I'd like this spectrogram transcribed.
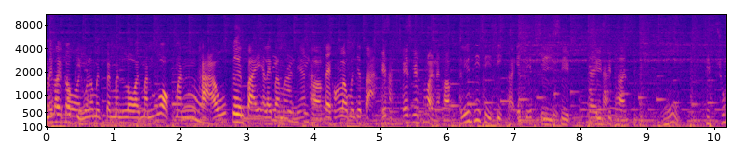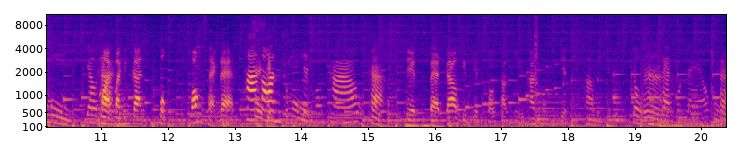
ไม่ค่อยเข้าผิวลแล้วมันเป็นมันลอยมันวอกมันอืมขาวเกินไปอะไรประมาณเนี้ยจริงๆค่ะแต่ของเรามันจะต่าง S S S เท่าไหร่นะครับ อันนี้ที่ 40 ค่ะ SPF 40ใช่ค่ะ40ทาน10อู้10 ชั่วโมงยาวหมายนานหมายถึงการปกป้องแสงแดดทาตอนชั่วโมงเจ็ดโมงเช้าค่ะ7 8 9 10 11 12 13 14 15 16 17 5โมงเย็นจบอ่าแดดหมดแล้ว ค่ะ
